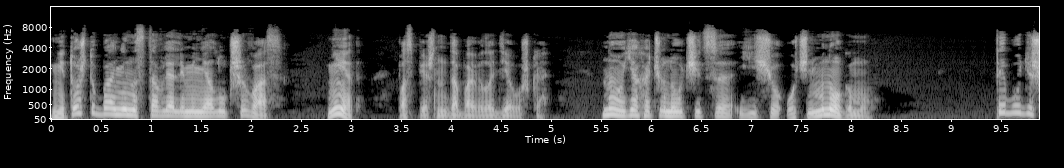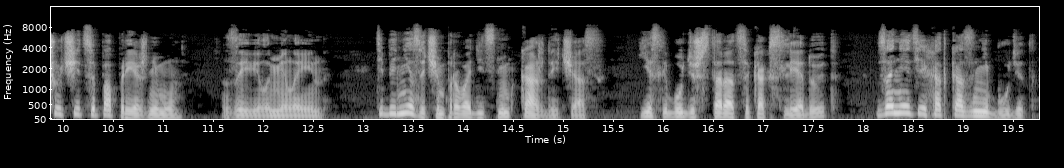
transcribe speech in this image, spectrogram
Не то чтобы они наставляли меня лучше вас. Нет, — поспешно добавила девушка. Но я хочу научиться еще очень многому. Ты будешь учиться по-прежнему, — заявила Милейн. Тебе незачем проводить с ним каждый час. Если будешь стараться как следует, в занятиях отказа не будет.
